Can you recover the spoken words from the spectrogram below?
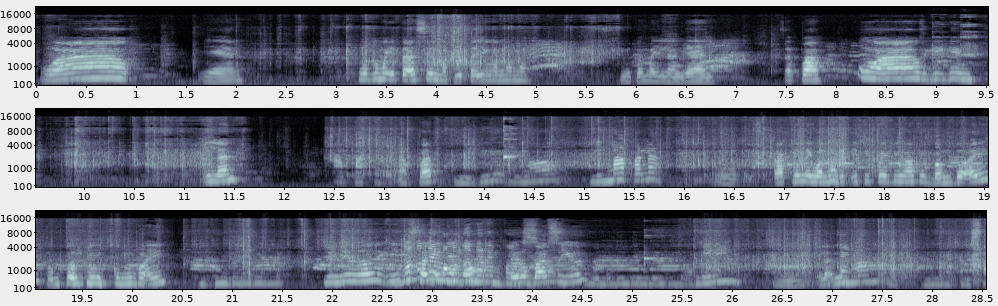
Wow! Yan. Huwag mo itaas yun. Makita yung ano mo. Yung kamay lang. Yan. Isa pa. Wow! Sige, game. Ilan? Apat. Apat? Hindi, lima. Lima pala. Akin ay 180 pwede nga akin. Ganda ay. Tungtol yung kumuha ay. Na rin. Yun yun. oh, Yung may ganyan. Pero baso yun. Maganda din yung baso. Plain. Hmm. Wala na. Meron ko isa.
